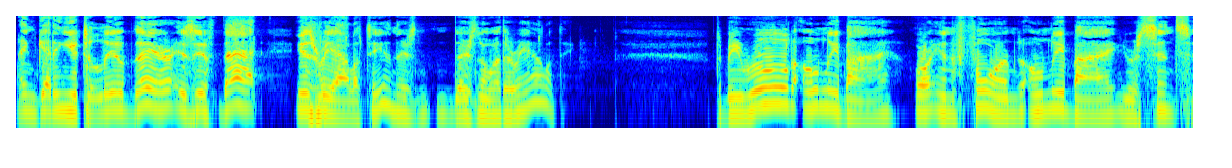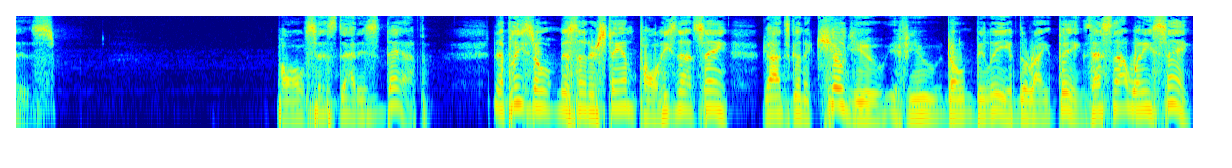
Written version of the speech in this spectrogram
and getting you to live there as if that is reality and there's, there's no other reality. To be ruled only by or informed only by your senses. Paul says that is death. Now, please don't misunderstand Paul. He's not saying God's going to kill you if you don't believe the right things. That's not what he's saying.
